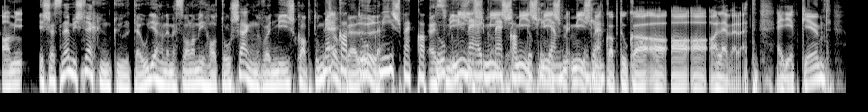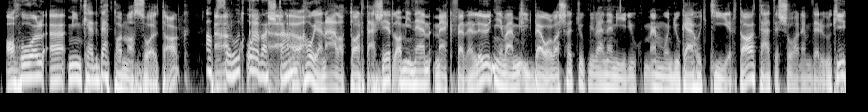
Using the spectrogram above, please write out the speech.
ami És ezt nem is nekünk küldte, ugye, hanem ezt valami hatóságnak, vagy mi is kaptunk csak Megkaptuk, belőle? mi is megkaptuk. Ez mi is. Meg- mi is, mi megkaptuk, is, mi is, mi is Igen. megkaptuk a, a, a, a- a levelet egyébként, ahol uh, minket bepanaszoltak. Abszolút, uh, olvastam. Uh, olyan állattartásért, ami nem megfelelő. Nyilván így beolvashatjuk, mivel nem írjuk, nem mondjuk el, hogy ki írta, tehát ez soha nem derül ki.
